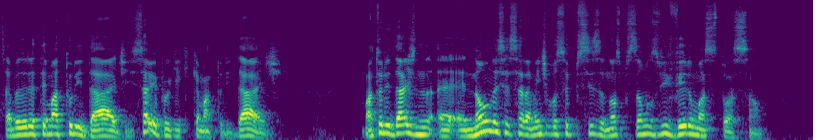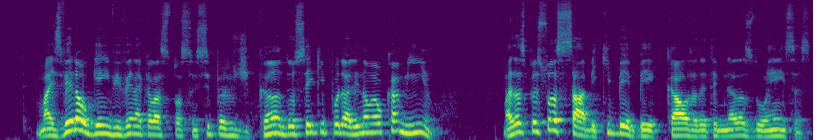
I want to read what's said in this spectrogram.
sabedoria tem maturidade. Sabe por que, que é maturidade? Maturidade é, é, não necessariamente você precisa, nós precisamos viver uma situação. Mas ver alguém viver naquela situação e se prejudicando, eu sei que por ali não é o caminho. Mas as pessoas sabem que beber causa determinadas doenças,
